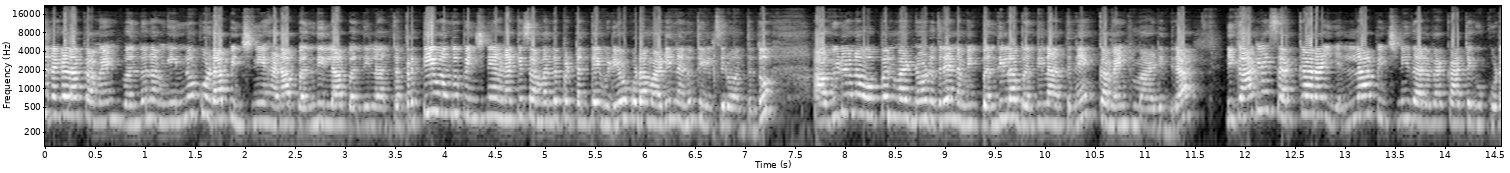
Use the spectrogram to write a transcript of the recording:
ಜನಗಳ ಕಮೆಂಟ್ ಬಂದು ನಮ್ಗೆ ಇನ್ನೂ ಕೂಡ ಪಿಂಚಣಿ ಹಣ ಬಂದಿಲ್ಲ ಬಂದಿಲ್ಲ ಅಂತ ಪ್ರತಿ ಒಂದು ಪಿಂಚಣಿ ಹಣಕ್ಕೆ ಸಂಬಂಧಪಟ್ಟಂತೆ ವಿಡಿಯೋ ಕೂಡ ಮಾಡಿ ನಾನು ತಿಳಿಸಿರುವಂತದ್ದು ಆ ವಿಡಿಯೋನ ಓಪನ್ ಮಾಡಿ ನೋಡಿದ್ರೆ ನಮಗೆ ಬಂದಿಲ್ಲ ಬಂದಿಲ್ಲ ಅಂತಾನೆ ಕಮೆಂಟ್ ಮಾಡಿದ್ರ. ಈಗಾಗಲೇ ಸರ್ಕಾರ ಎಲ್ಲಾ ಪಿಂಚಣಿದಾರರ ಖಾತೆಗೂ ಕೂಡ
